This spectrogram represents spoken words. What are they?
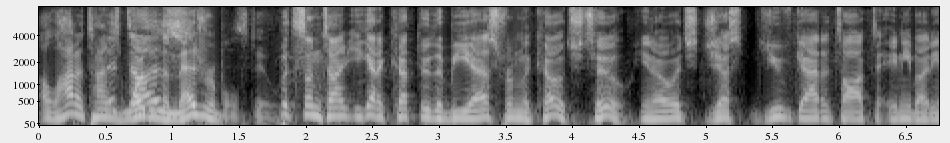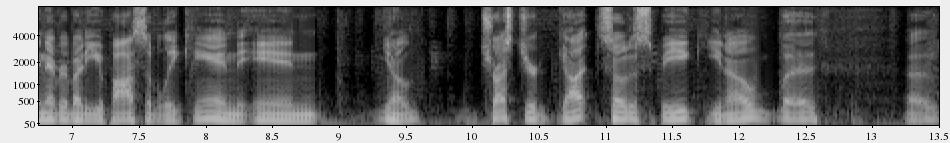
a lot of times It more than the measurables do. But sometimes you got to cut through the BS from the coach too. You know, it's just you've got to talk to anybody and everybody you possibly can, in you know, trust your gut, so to speak. You know, uh, uh, a-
